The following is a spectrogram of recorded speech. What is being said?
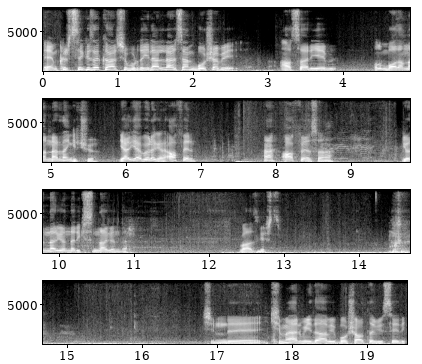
M48'e karşı burada ilerlersen boşa bir hasar yiyebilir. Oğlum bu adamlar nereden geçiyor? Gel gel böyle gel. Aferin. Ha, aferin sana. Gönder gönder ikisini daha gönder. Vazgeçtim. Şimdi iki mermiyi daha bir boşaltabilseydik.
